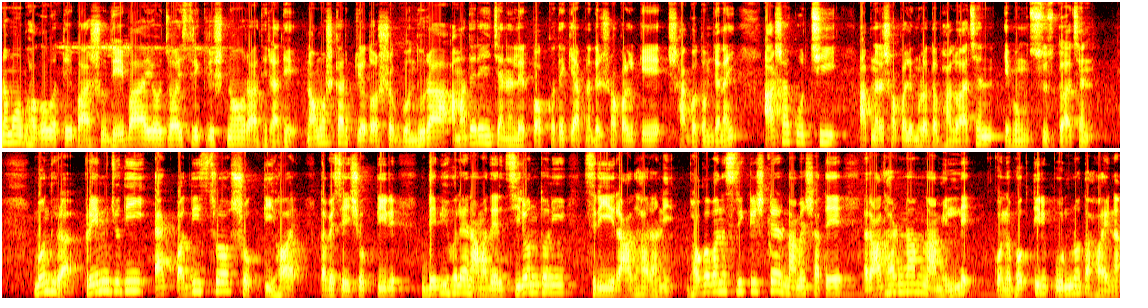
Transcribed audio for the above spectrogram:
নমো ভগবতে বাসুদেবায়, জয় শ্রীকৃষ্ণ, রাধে রাধে। নমস্কার প্রিয় দর্শক বন্ধুরা, আমাদের এই চ্যানেলের পক্ষ থেকে আপনাদের সকলকে স্বাগতম জানাই। আশা করছি আপনারা সকলে মূলত ভালো আছেন এবং সুস্থ আছেন। বন্ধুরা, প্রেম যদি এক অদৃশ্য শক্তি হয়, তবে সেই শক্তির দেবী হলেন আমাদের চিরন্তনী শ্রী রাধা রানী ভগবান শ্রীকৃষ্ণের নামের সাথে রাধার নাম না মিললে কোনো ভক্তির পূর্ণতা হয় না।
